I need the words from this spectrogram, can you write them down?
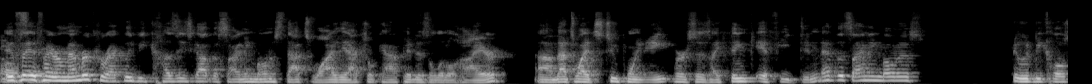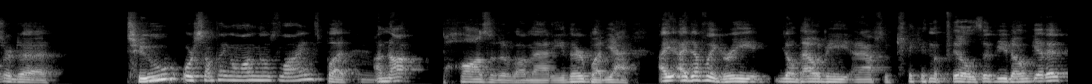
Oh, if if I remember correctly, because he's got the signing bonus, that's why the actual cap hit is a little higher. Um, that's why it's two point eight versus I think if he didn't have the signing bonus, it would be closer to two or something along those lines. But Mm. I'm not positive on that either. But yeah, I, I definitely agree. You know, that would be an absolute kick in the pills if you don't get it.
